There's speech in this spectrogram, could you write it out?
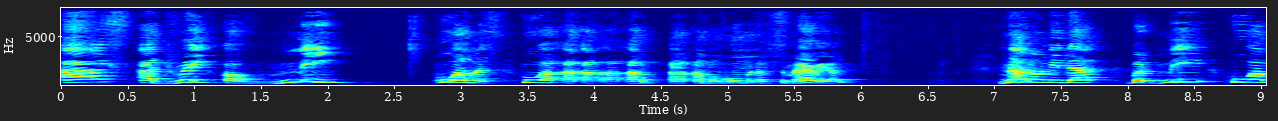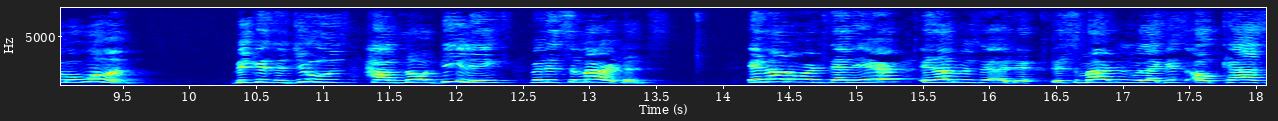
ask a drink of me, who am a, who I, I, I'm a woman of Samaria? Not only that, but me, who am a woman because the Jews have no dealings with the Samaritans. In other words, then here, in other words, the, the, the Samaritans were like this outcast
